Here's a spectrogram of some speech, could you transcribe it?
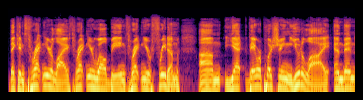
They can threaten your life, threaten your well-being, threaten your freedom. Um, yet they were pushing you to lie. And then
